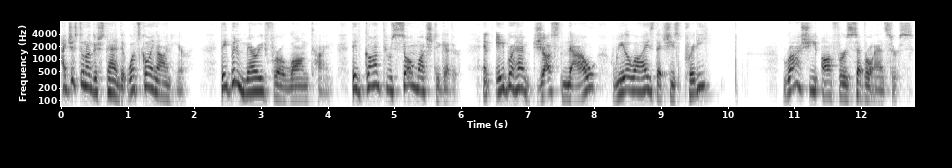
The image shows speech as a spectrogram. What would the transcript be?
I just don't understand it. What's going on here? They've been married for a long time. They've gone through so much together. And Abraham just now realized that she's pretty? Rashi offers several answers.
